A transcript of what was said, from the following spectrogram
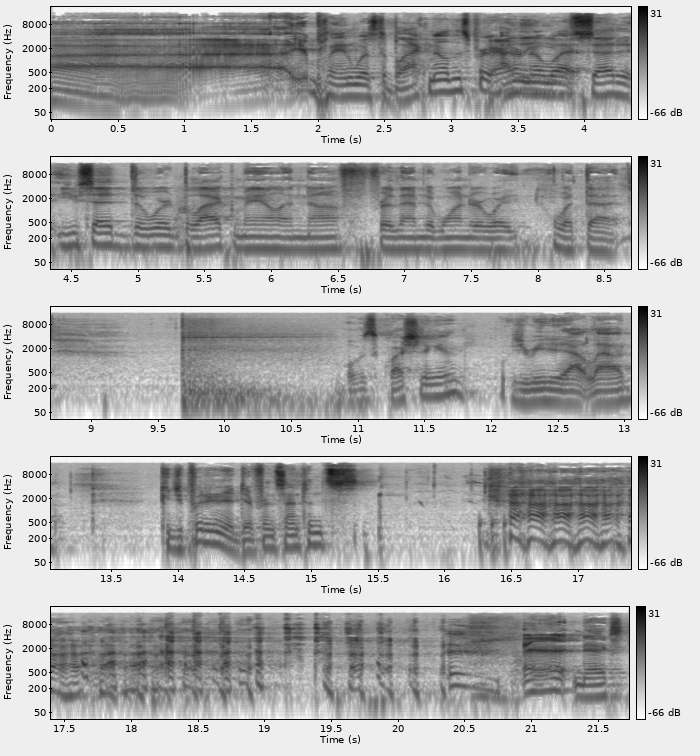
Uh, your plan was to blackmail this person. I don't know you what. said it. You said the word blackmail enough for them to wonder what what that. What was the question again? Would you read it out loud? Could you put it in a different sentence? Eh, Next.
